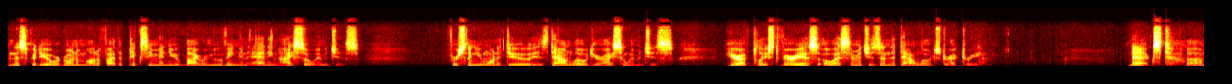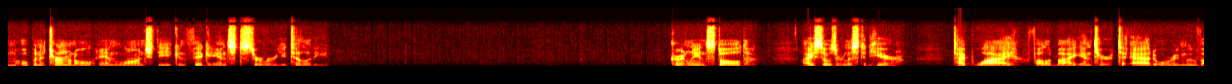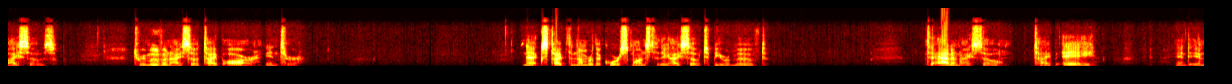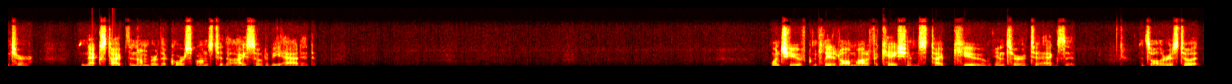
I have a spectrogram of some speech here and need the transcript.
In this video we're going to modify the PXE menu by removing and adding ISO images. First thing you want to do is download your ISO images. Here I've placed various OS images in the downloads directory. Next, um, open a terminal and launch the config inst server utility. Currently installed ISOs are listed here. Type Y followed by enter to add or remove ISOs. To remove an ISO, type R, enter. Next, type the number that corresponds to the ISO to be removed. To add an ISO, type A and enter. Next, type the number that corresponds to the ISO to be added. Once you've completed all modifications, type Q, enter to exit. That's all there is to it.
